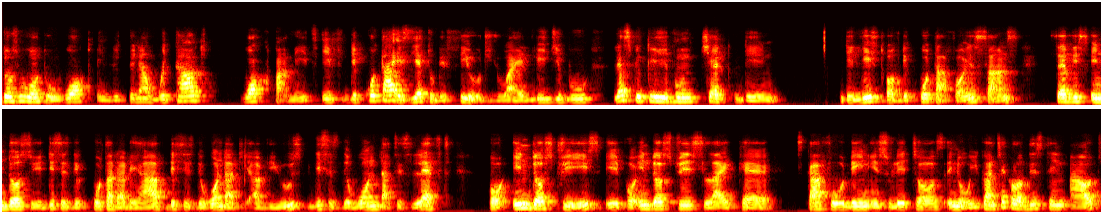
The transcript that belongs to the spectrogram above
those who want to work in Lithuania without work permit, if the quota is yet to be filled, you are eligible. Let's quickly even check the, the list of the quota. For instance, service industry, this is the quota that they have. This is the one that they have used. This is the one that is left. For industries, eh, for industries like uh, scaffolding, insulators, you know, you can check all of these things out.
